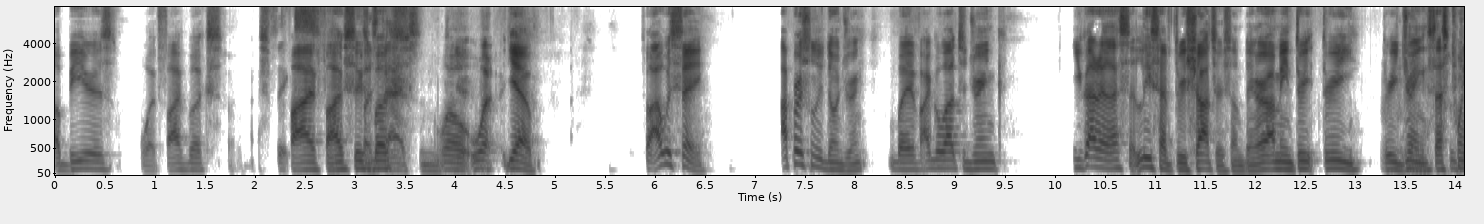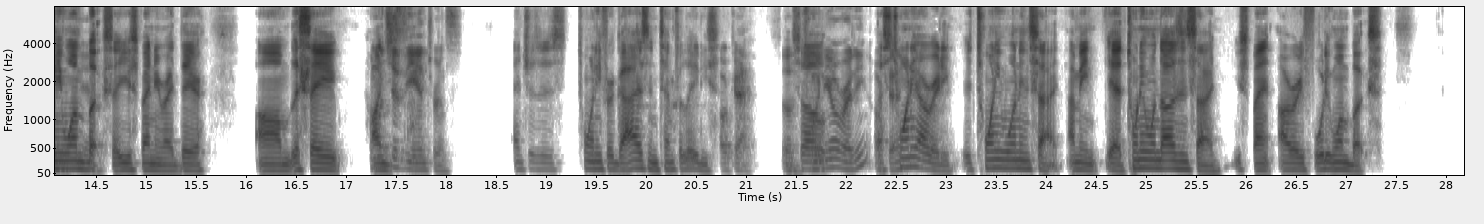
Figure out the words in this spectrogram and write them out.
A beer is what, five bucks? Six. Five, five, six Plus bucks. tax well, what? Yeah. So I would say, I personally don't drink, but if I go out to drink, you gotta at least have three shots or something, or I mean three, three, three Mhm. drinks. That's twenty one yeah. bucks that you're spending right there. Um, let's say How on much is the entrance? entrance is twenty for guys and ten for ladies. Okay. So, So, 20 already? That's twenty already. You're twenty one inside. I mean, yeah, twenty one dollars inside. You spent already forty one bucks.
